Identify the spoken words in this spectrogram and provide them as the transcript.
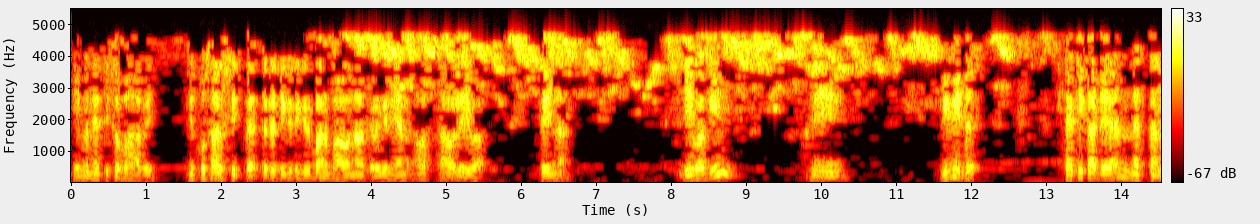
එහෙම නැති ස්වභාවය මේ කුසල් සිත් පැත්තට ටික ටික බණ භාවනා කරගෙන යන අවස්ථාවල ඒවා පෙන්නනවා ඒ වගේ මේ විවිධ පැති කඩයන් නැත්තම්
